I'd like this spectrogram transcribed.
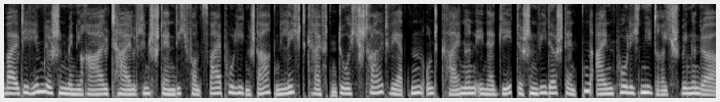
weil die himmlischen Mineralteilchen ständig von zweipoligen starken Lichtkräften durchstrahlt werden und keinen energetischen Widerständen einpolig niedrig schwingender,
